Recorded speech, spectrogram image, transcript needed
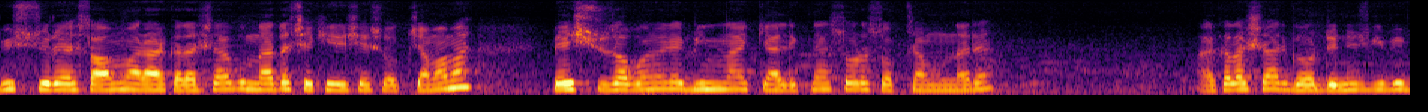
Bir sürü hesabım var arkadaşlar. Bunları da çekilişe sokacağım ama 500 abone ile 1000 like geldikten sonra sokacağım bunları. Arkadaşlar gördüğünüz gibi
